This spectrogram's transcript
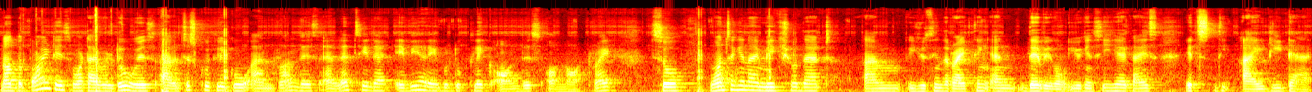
Now the point is what I will do is I will just quickly go and run this and let's see that if we are able to click on this or not right? So once again I make sure that I'm using the right thing and there we go. You can see here guys it's the ID tag.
